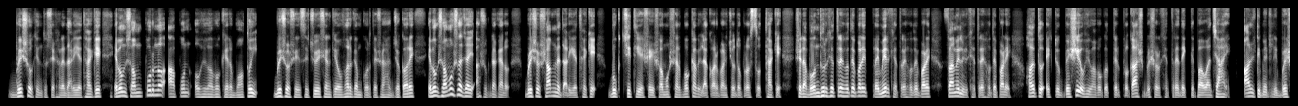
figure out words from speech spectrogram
বৃষ কিন্তু সেখানে দাঁড়িয়ে থাকে এবং সম্পূর্ণ আপন অভিভাবকের মতোই বৃষ সেই সিচুয়েশনকে ওভারকাম করতে সাহায্য করে এবং সমস্যা যাই আসুক না কেন বৃষ সামনে দাঁড়িয়ে থেকে বুক চিতিয়ে সেই সমস্যার মোকাবিলা করবার জন্য প্রস্তুত থাকে। সেটা বন্ধুর ক্ষেত্রে হতে পারে, প্রেমের ক্ষেত্রে হতে পারে ফ্যামিলির ক্ষেত্রে হতে পারে। হয়তো একটু বেশি অভিভাবকত্বের প্রকাশ বৃষর ক্ষেত্রে দেখতে পাওয়া যায়। আলটিমেটলি বৃষ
